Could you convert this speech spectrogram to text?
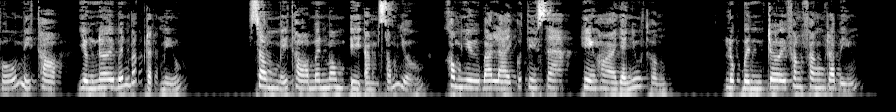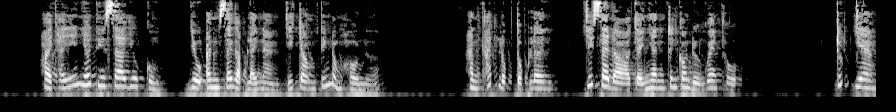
phố Mỹ Tho, dừng nơi bến Bắc Rạch Miễu. Sông Mỹ Tho mênh mông y ầm sóng dỗ, không như ba lai của tiên sa, hiền hòa và nhu thuận. Lục bình trôi phăng phăng ra biển. Hoài thấy nhớ tiên sa vô cùng, dù anh sẽ gặp lại nàng chỉ trong tiếng đồng hồ nữa. Hành khách lục tục lên, chiếc xe đò chạy nhanh trên con đường quen thuộc. Trúc Giang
